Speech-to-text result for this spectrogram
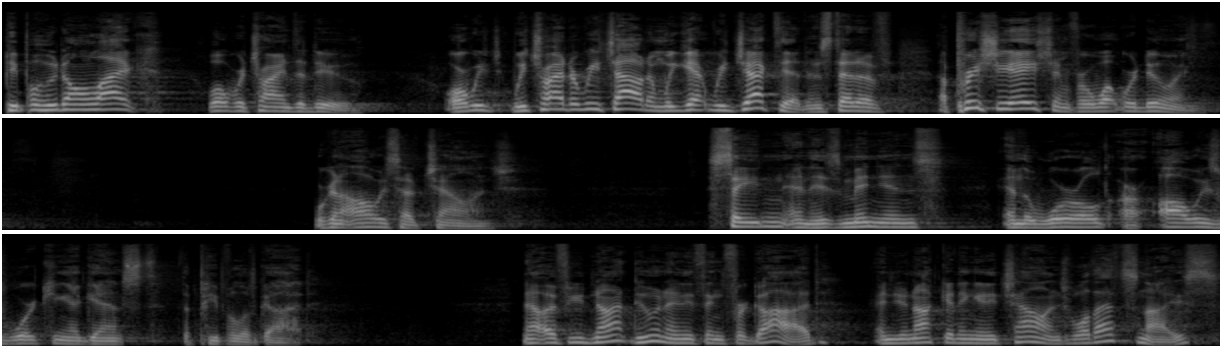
People who don't like what we're trying to do. Or we, we try to reach out and we get rejected instead of appreciation for what we're doing. We're going to always have challenge. Satan and his minions and the world are always working against the people of God. Now, if you're not doing anything for God, and you're not getting any challenge, well, that's nice.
